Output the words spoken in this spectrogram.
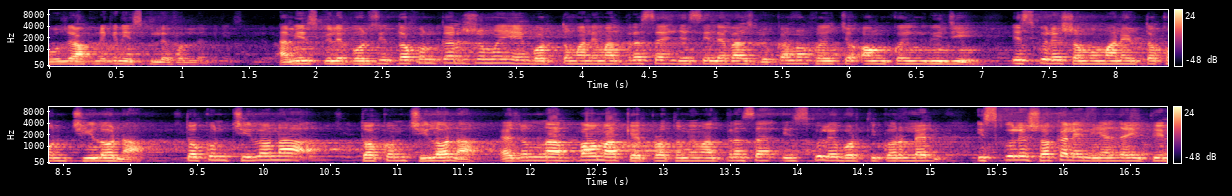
বুঝে আপনি কেন স্কুলে পড়লেন? আমি স্কুলে পড়ছি, তখনকার সময়ে বর্তমানে মাদ্রাসায় যে সিলেবাস ঢুকানো হয়েছে অঙ্ক ইংরেজি, স্কুলে সমমানের তখন ছিল না। তখন ছিল না তখন ছিল না। এজন্য আব্বা আমাকে প্রথমে মাদ্রাসা স্কুলে ভর্তি করলেন। স্কুলে সকালে নিয়ে যাইতেন,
